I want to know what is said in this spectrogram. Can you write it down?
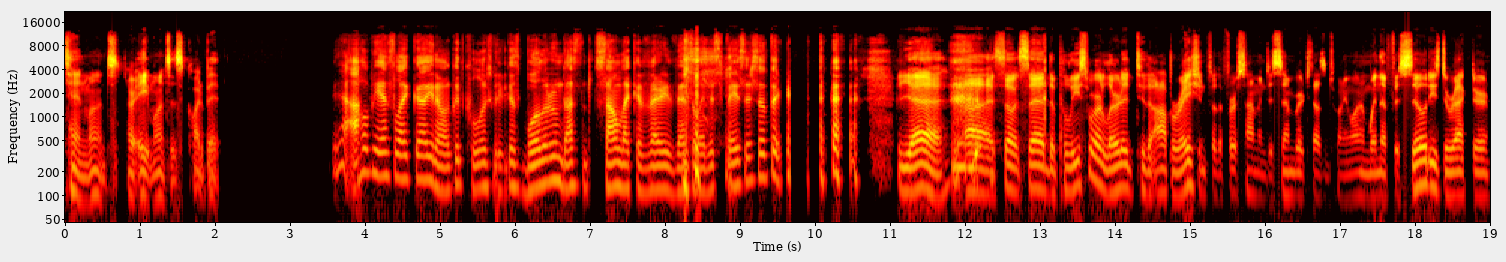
10 months or eight months is quite a bit. yeah, I hope he has like uh, you know a good cooler because boiler room doesn't sound like a very ventilated space or something. Yeah. Uh, so it said the police were alerted to the operation for the first time in December 2021 when the facilities director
